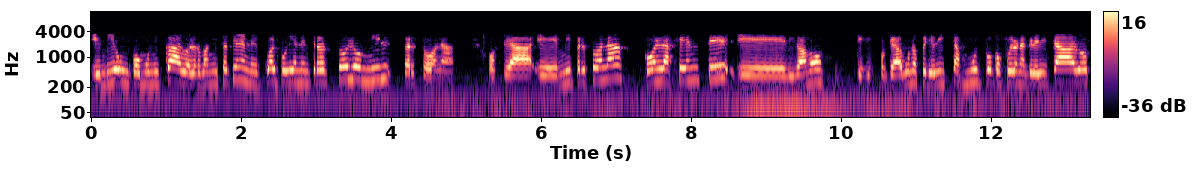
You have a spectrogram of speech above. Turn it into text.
envió un comunicado a la organización en el cual podían entrar solo mil personas, o sea, mil personas con la gente, eh, digamos, que, porque algunos periodistas muy pocos fueron acreditados,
